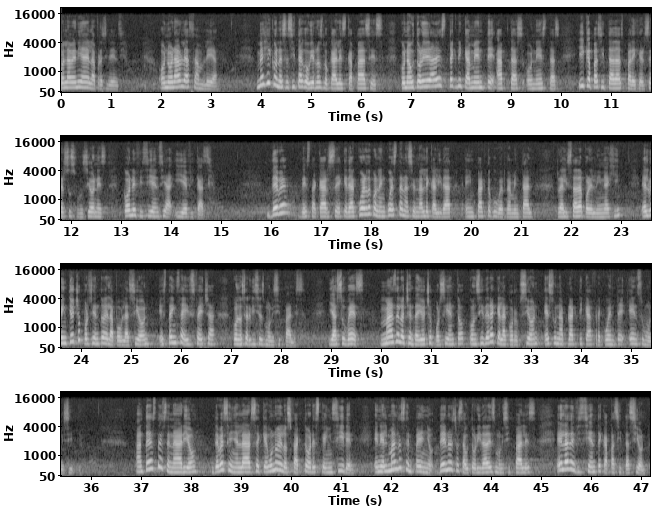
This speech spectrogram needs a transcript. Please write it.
con la venida de la presidencia. Honorable Asamblea, México necesita gobiernos locales capaces, con autoridades técnicamente aptas, honestas y capacitadas para ejercer sus funciones con eficiencia y eficacia. Debe destacarse que de acuerdo con la encuesta nacional de calidad e impacto gubernamental realizada por el INEGI, el 28% de la población está insatisfecha con los servicios municipales y a su vez más del 88% considera que la corrupción es una práctica frecuente en su municipio. Ante este escenario, debe señalarse que uno de los factores que inciden en el mal desempeño de nuestras autoridades municipales es la deficiente capacitación,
